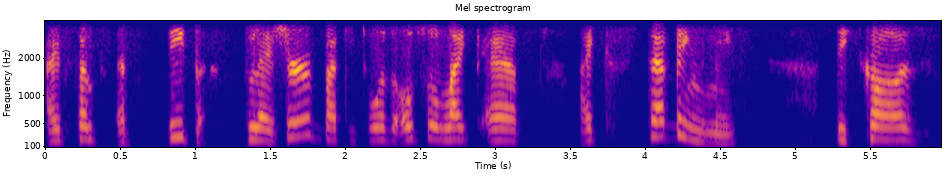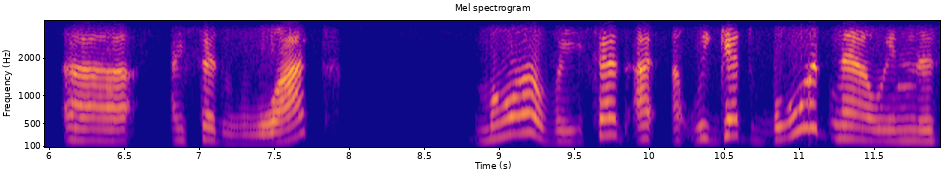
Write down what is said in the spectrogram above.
I felt a deep pleasure, but it was also like uh, like stabbing me because uh, I said, "What? moreover, he said I, we get bored now in this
